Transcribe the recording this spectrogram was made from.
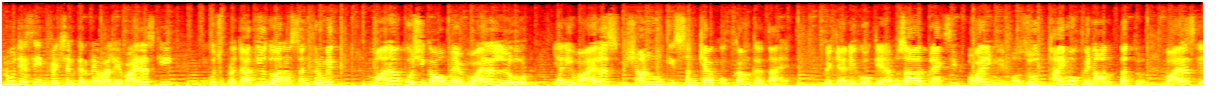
फ्लू जैसे इन्फेक्शन करने वाले वायरस की कुछ प्रजातियों द्वारा संक्रमित मानव कोशिकाओं में वायरल लोड, यानी वायरस विषाणुओं की संख्या को कम करता है। वैज्ञानिकों के अनुसार ब्लैक सीड ऑयल में मौजूद थाइमोक्विनॉन तत्व वायरस के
